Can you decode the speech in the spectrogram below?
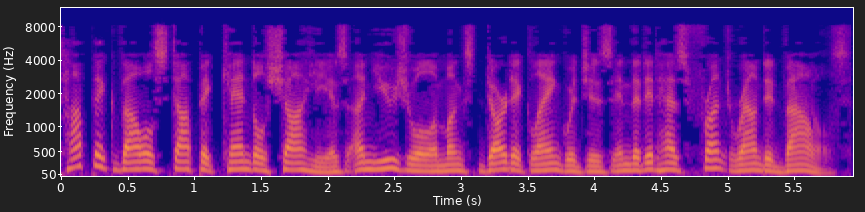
Topic vowels Topic Kundal Shahi is unusual amongst Dardic languages in that it has front rounded vowels.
